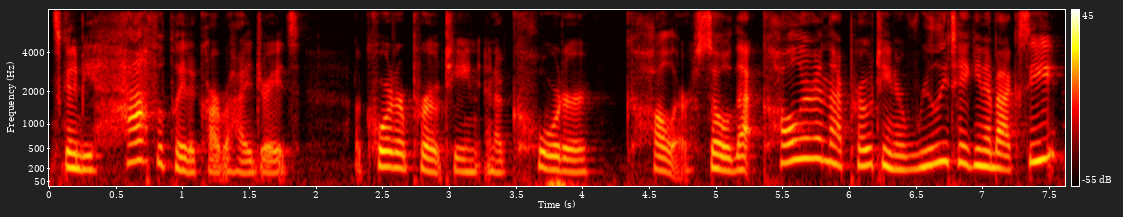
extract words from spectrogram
it's going to be half a plate of carbohydrates, a quarter protein, and a quarter color. So that color and that protein are really taking a back seat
